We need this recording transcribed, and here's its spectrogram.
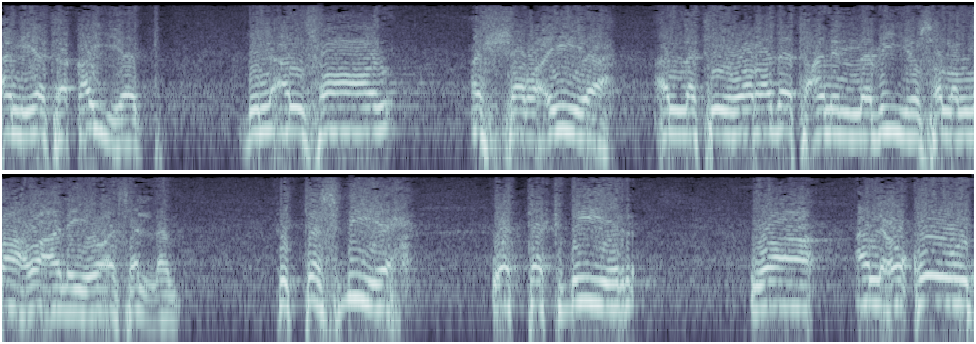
أن يتقيد بالألفاظ الشرعية التي وردت عن النبي صلى الله عليه وسلم في التسبيح والتكبير والعقود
